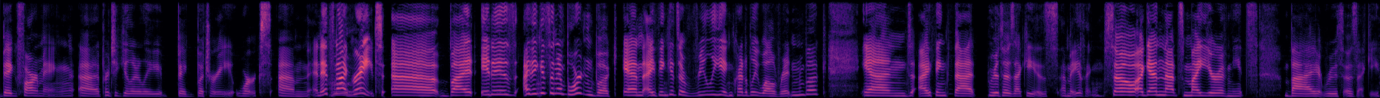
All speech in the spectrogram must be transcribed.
big farming, uh, particularly big butchery, works. Um, and it's not great, uh, but it is, I think it's an important book. And I think it's a really incredibly well written book. And I think that Ruth Ozeki is amazing. So, again, that's My Year of Meats by Ruth Ozeki.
